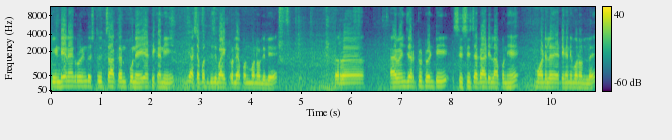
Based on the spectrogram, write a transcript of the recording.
Indian agro industry Chakan Pune या ठिकाणी अशा पद्धतीची बाईक ट्रॉली आपण बनवलेली आहे. तर ॲव्हेंजर टू ट्वेंटी सी सीच्या गाडीला आपण हे मॉडेल या ठिकाणी बनवलेलं आहे.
